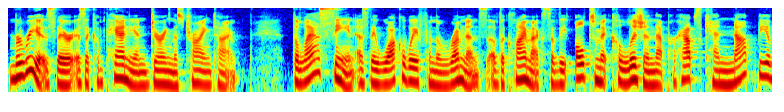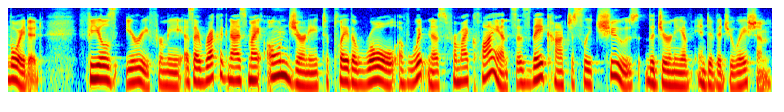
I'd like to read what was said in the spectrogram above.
Maria is there as a companion during this trying time. The last scene, as they walk away from the remnants of the climax of the ultimate collision that perhaps cannot be avoided, feels eerie for me as I recognize my own journey to play the role of witness for my clients as they consciously choose the journey of individuation.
